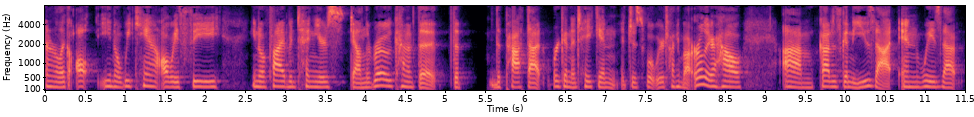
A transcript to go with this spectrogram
I don't know, like all, you know, we can't always see, you know, five and 10 years down the road, kind of the, the, the path that we're going to take in just what we were talking about earlier, how, um, God is going to use that in ways that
